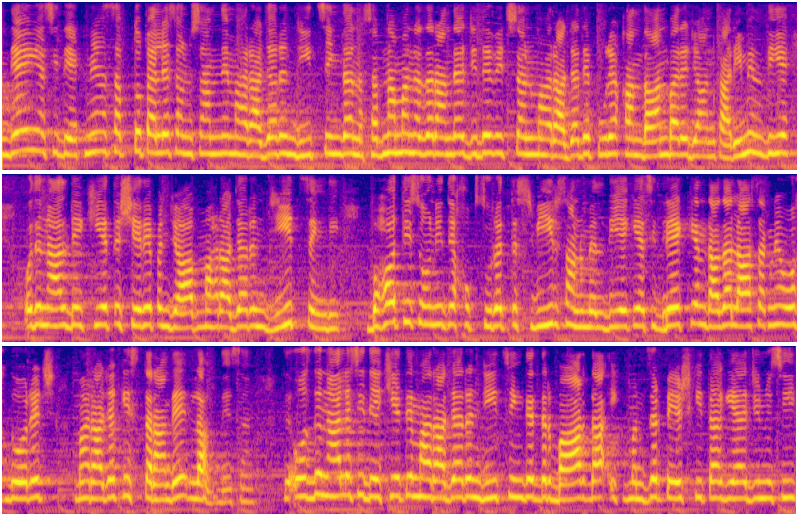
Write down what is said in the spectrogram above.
ਆਂਦਿਆਂ ਹੀ ਅਸੀਂ ਦੇਖਦੇ ਹਾਂ, ਸਭ ਤੋਂ ਪਹਿਲੇ ਸਾਨੂੰ ਸਾਹਮਣੇ ਮਹਾਰਾਜਾ ਰਣਜੀਤ ਸਿੰਘ ਦਾ ਨਸਬਨਾਮਾ ਨਜ਼ਰ ਆਂਦਾ ਹੈ, ਜਿਹਦੇ ਵਿੱਚ ਸਾਨੂੰ ਮਹਾਰਾਜਾ ਦੇ ਪੂਰੇ ਖਾਨਦਾਨ ਬਾਰੇ ਜਾਣਕਾਰੀ ਮਿਲਦੀ ਹੈ। ਉਹਦੇ ਨਾਲ ਦੇਖੀਏ ਤੇ ਸ਼ੇਰੇ ਪੰਜਾਬ ਮਹਾਰਾਜਾ ਰਣਜੀਤ ਸਿੰਘ ਦੀ ਬਹੁਤ ਹੀ ਸੋਹਣੀ ਤੇ ਖੂਬਸੂਰਤ ਤਸਵੀਰ ਸਾਨੂੰ ਮਿਲਦੀ ਹੈ ਕਿ ਅਸੀਂ ਦੇਖ ਕੇ ਅੰਦਾਜ਼ਾ ਲਾ ਸਕਨੇ ਹਾਂ ਉਸ ਦੌਰ ਵਿੱਚ ਮਹਾਰਾਜਾ ਕਿਸ ਤਰ੍ਹਾਂ ਦੇ ਲੱਗਦੇ ਸਨ। ਤੇ ਉਸ ਦੇ ਨਾਲ ਅਸੀਂ ਦੇਖੀਏ ਤੇ ਮਹਾਰਾਜਾ ਰਣਜੀਤ ਸਿੰਘ ਦੇ ਦਰਬਾਰ ਦਾ ਇੱਕ ਮੰਜ਼ਰ ਪੇਸ਼ ਕੀਤਾ ਗਿਆ ਹੈ, ਜਿਹਨੂੰ ਅਸੀਂ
